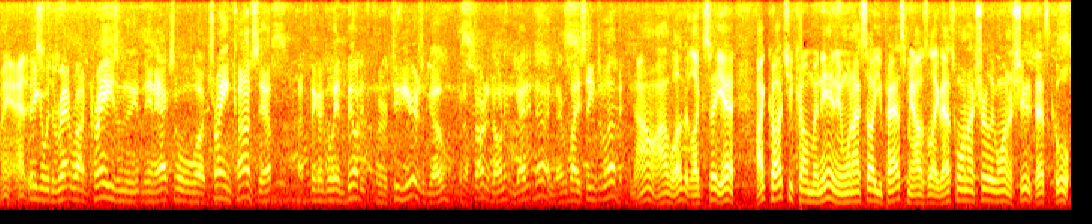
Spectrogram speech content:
Man, I is, figure with the rat rod craze and the, the actual uh, train concept, I figured I'd go ahead and build it for two years ago, and I started on it and got it done. Everybody seems to love it. no, I love it. Like I say, yeah, I caught you coming in, and when I saw you pass me, I was like, that's one I surely want to shoot. That's cool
